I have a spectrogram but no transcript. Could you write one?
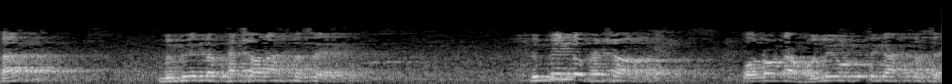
হ্যাঁ? বিভিন্ন ফ্যাশন আসতেছে, বিভিন্ন ফ্যাশন কোনটা হলিউড থেকে আসতেছে,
